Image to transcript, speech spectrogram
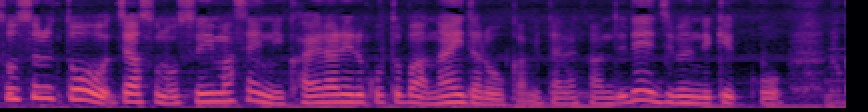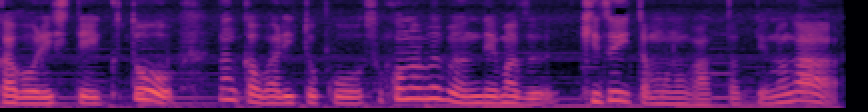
そうするとじゃあその「すいません」に変えられる言葉はないだろうかみたいな感じで自分で結構深掘りしていくとなんか割とこうそこの部分でまず気づいたものがあったっていうのが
